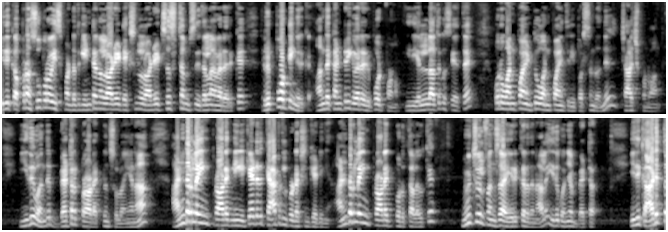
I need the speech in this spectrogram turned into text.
இதுக்கப்புறம் சூப்பர்வைஸ் பண்ணுறதுக்கு internal audit external audit systems இதெல்லாம் வேறு இருக்குது ரிப்போர்ட்டிங் இருக்குது அந்த கண்ட்ரிக்கு வேறு ரிப்போர்ட் பண்ணணும். இது எல்லாத்துக்கும் சேர்த்து ஒரு one point two one point three percent வந்து சார்ஜ் பண்ணுவாங்க. இது வந்து பெட்டர் ப்ராடக்ட்னு சொல்லுவாங்க. ஏன்னா அண்டர்லைங் ப்ராடக்ட் நீங்கள் கேட்டது கேபிட்டல் ப்ரொடக்ஷன் கேட்டிங்க. அண்டர்லைங் ப்ராடக்ட் பொறுத்த அளவுக்கு மியூச்சுவல் ஃபண்ட்ஸாக இருக்கிறதுனால இது கொஞ்சம் பெட்டர் இதுக்கு அடுத்த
